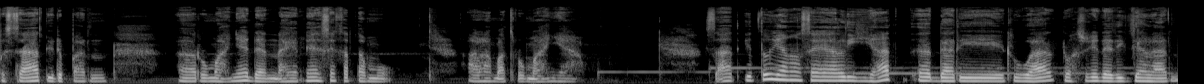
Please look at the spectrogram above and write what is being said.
besar di depan uh, rumahnya dan akhirnya saya ketemu alamat rumahnya. Saat itu yang saya lihat uh, dari luar, maksudnya dari jalan,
